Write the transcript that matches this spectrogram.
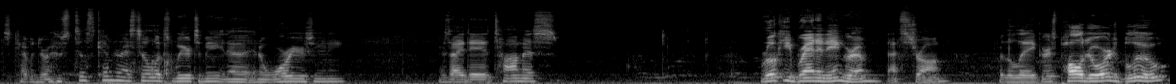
It's Kevin Durant. Who still Kevin Durant still looks weird to me in a in a Warriors uni. There's Isaiah Thomas. Rookie Brandon Ingram, that's strong for the Lakers. Paul George, blue,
